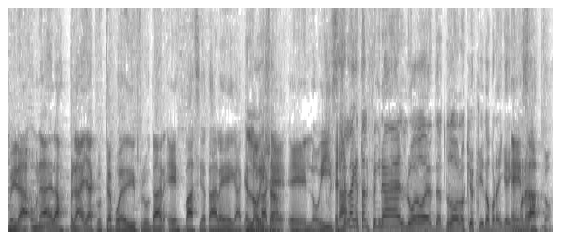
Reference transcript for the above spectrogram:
Mira, una de las playas que usted puede disfrutar es Bacia Talega, que fue la Loíza. que eh, Loíza. Esa es la que está al final, luego de, de todos los kiosquitos por ahí. Que hay como una- Exacto.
